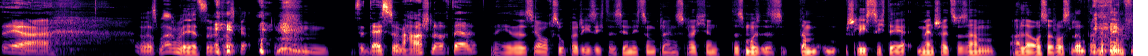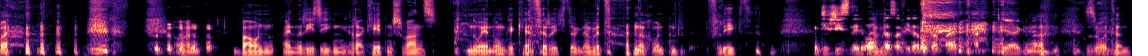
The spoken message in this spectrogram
Ja. Was machen wir jetzt damit? Hm. So, Da ist so ein Haarschloch da. Nee, das ist ja auch super riesig, das ist ja nicht so ein kleines Löchchen. Das muss, das, dann schließt sich der Menschheit zusammen, alle außer Russland dann in dem Fall. und bauen einen riesigen Raketenschwanz. Nur in umgekehrte Richtung, damit er nach unten fliegt. Und die schießen den hoch, Damit- dass er wieder runterfallen kann. Ja, genau. So dann.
